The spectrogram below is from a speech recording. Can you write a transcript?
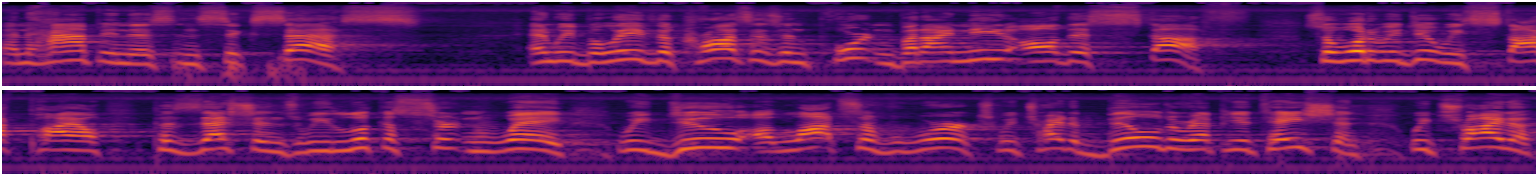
and happiness and success. And we believe the cross is important, but I need all this stuff. So, what do we do? We stockpile possessions. We look a certain way. We do uh, lots of works. We try to build a reputation. We try to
